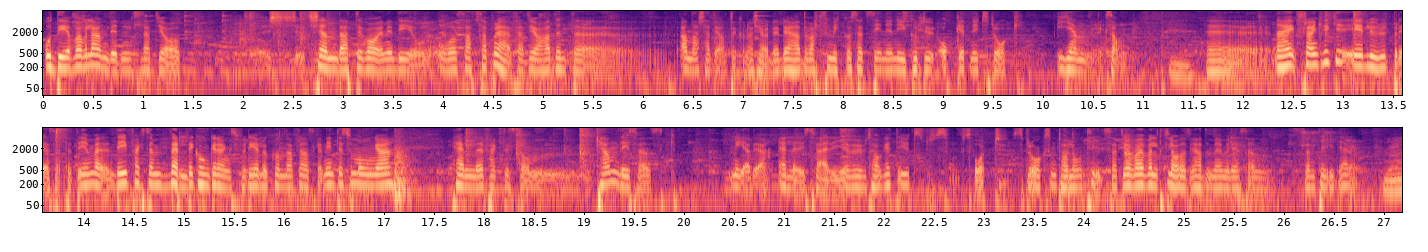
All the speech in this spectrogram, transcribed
och det var väl anledningen till att jag kände att det var en idé att, att satsa på det här för att jag hade inte, annars hade jag inte kunnat göra det. Det hade varit för mycket att sätta sig in i en ny kultur och ett nytt språk igen liksom. Eh, nej, Frankrike är lurigt på det sättet. Det är, en, det är faktiskt en väldig konkurrensfördel att kunna franska. Det är inte så många heller faktiskt som kan det i svensk media eller i Sverige överhuvudtaget. Det är ju ett svårt språk som tar lång tid så att jag var väldigt glad att jag hade med mig det sen, sen tidigare. Mm.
